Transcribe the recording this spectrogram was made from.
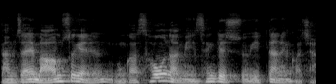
남자의 마음속에는 뭔가 서운함이 생길 수 있다는 거죠.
